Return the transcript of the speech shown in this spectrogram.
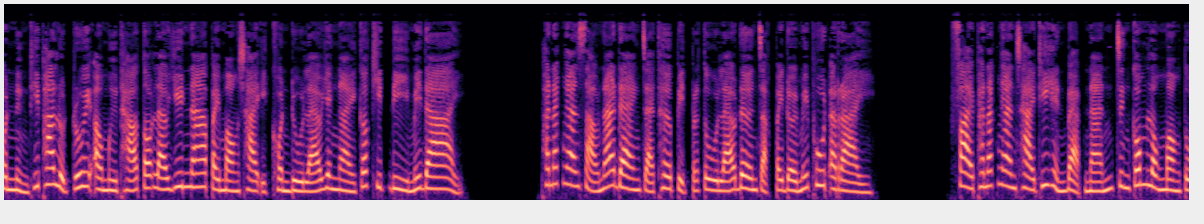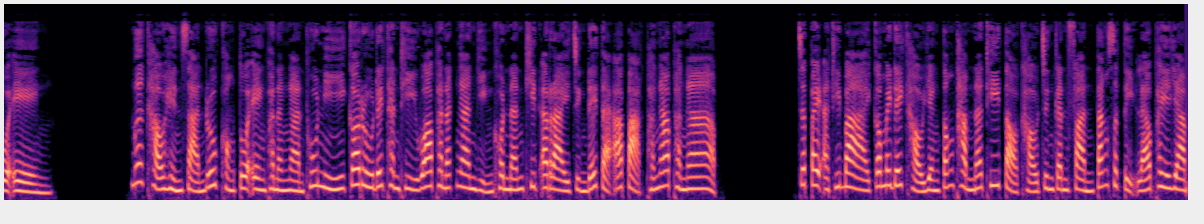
คนหนึ่งที่ผ้าหลุดรุ่ยเอามือเท้าโต๊ะแล้วยื่นหน้าไปมองชายอีกคนดูแล้วยังไงก็คิดดีไม่ได้ พนักงานสาวหน้าแดงแต่เธอปิดประตูแล้วเดินจากไปโดยไม่พูดอะไร ฝ่ายพนักงานชายที่เห็นแบบนั้นจึงก้มลงมองตัวเอง เมื่อเขาเห็นสารรูปของตัวเองพนักงานผู้นี้ก็รู้ได้ทันทีว่าพนักงานหญิงคนนั้นคิดอะไรจึงได้แต่อ้าปากพะงาบพะงาบ จะไปอธิบายก็ไม่ได้เขายังต้องทำหน้าที่ต่อเขาจึงกันฟันตั้งสติแล้วพยายาม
